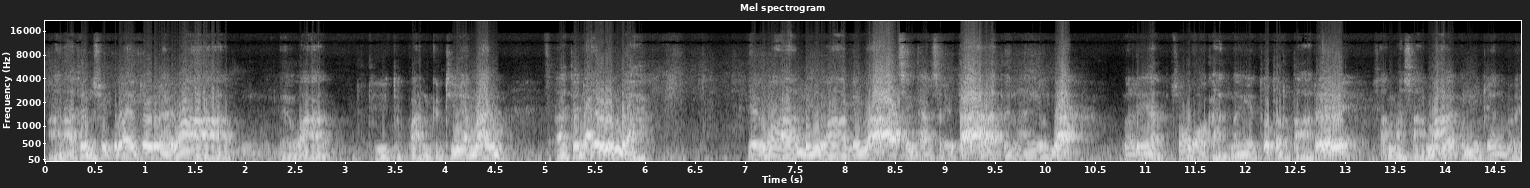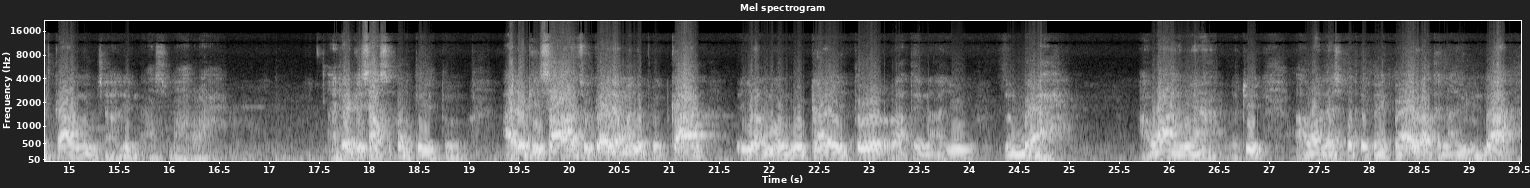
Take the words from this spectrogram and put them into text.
Nah, Raden Sukro itu lewat lewat di depan kediaman Raden Ayu Lembah. Lewat lewat lewat singkat cerita Raden Ayu Lembah melihat cowok ganteng itu tertarik sama-sama kemudian mereka menjalin asmara. Ada kisah seperti itu. Ada kisah juga yang menyebutkan yang menggoda itu Raden Ayu Lembah. Awalnya jadi awalnya seperti baik-baik Raden Ayu Lembah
